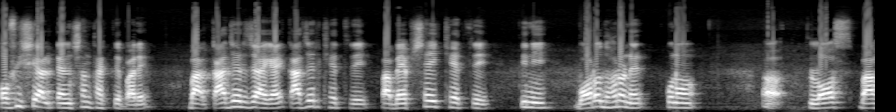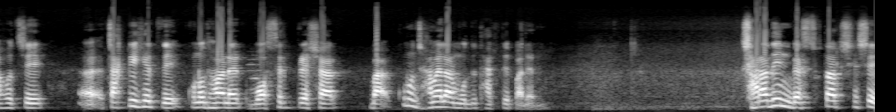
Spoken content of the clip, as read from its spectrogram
অফিসিয়াল টেনশন থাকতে পারে বা কাজের জায়গায়, কাজের ক্ষেত্রে বা ব্যবসায়িক ক্ষেত্রে তিনি বড় ধরনের কোনো লস বা হচ্ছে চাকরি ক্ষেত্রে কোনো ধরনের বসের প্রেশার বা কোনো ঝামেলার মধ্যে থাকতে পারেন। সারাদিন ব্যস্ততার শেষে,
